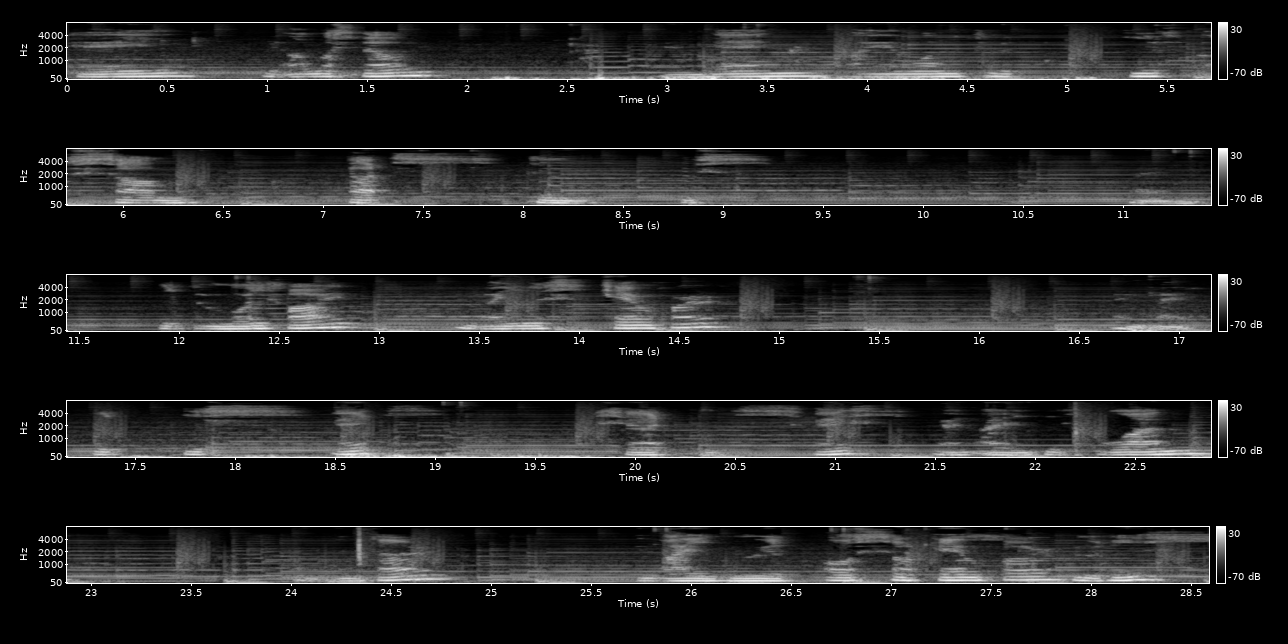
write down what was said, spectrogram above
Okay, we're almost done. And then I want to give some cuts to this. And click on modify. And I use chamfer. And I click this edge. Select this edge. And I use one. And enter. And I will also chamfer to this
